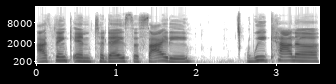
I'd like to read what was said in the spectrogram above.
I think in today's society, we kind of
